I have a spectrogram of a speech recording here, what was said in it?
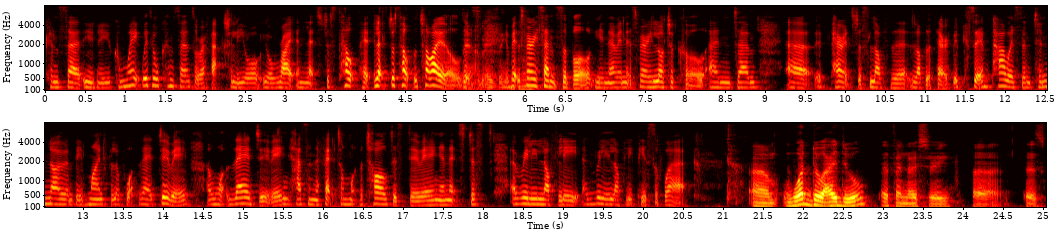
concerned. You know you can wait with your concerns, or if actually you're, you're you're right and let's just help it let's just help the child. Yeah, it's, amazing. if it's very sensible you know and it's very logical and um, uh, parents just love the love the therapy because it empowers them to know and be mindful of what they're doing and what they're doing has an effect on what the child is doing and it's just a really lovely a really lovely piece of work. Um, what do I do if a nursery uh, is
